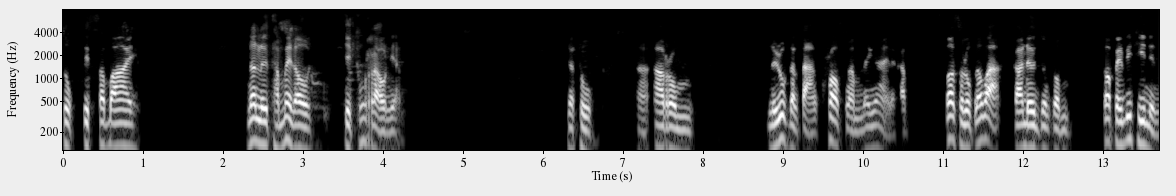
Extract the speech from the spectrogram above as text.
สุขติดสบาย นั่นเลยทำให้เราจิตของเราเนี่ย จะถูกอารมณ์ในรูปต่างๆ ครอบงำได้ง่ายนะครับ ก็สรุปแล้วว่าการเดินจงกรมก็เป็นวิธีหนึ่ง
